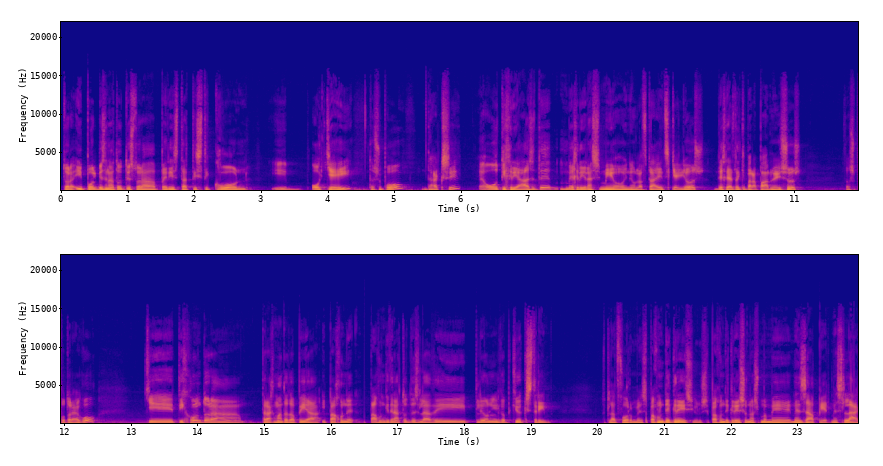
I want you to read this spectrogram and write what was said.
Τώρα, οι υπόλοιπες δυνατότητες τώρα περί στατιστικών, ok, okay, θα σου πω, εντάξει. Ε, ό,τι χρειάζεται, μέχρι ένα σημείο είναι όλα αυτά έτσι κι αλλιώς. Δεν χρειάζεται και παραπάνω, ίσως. Θα σου πω τώρα εγώ. Και τυχόν τώρα πράγματα τα οποία υπάρχουν, υπάρχουν και δυνατότητες δηλαδή πλέον λίγο πιο extreme πλατφόρμες. Υπάρχουν integrations. Υπάρχουν integration ας πούμε με, με Zapier, με Slack.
